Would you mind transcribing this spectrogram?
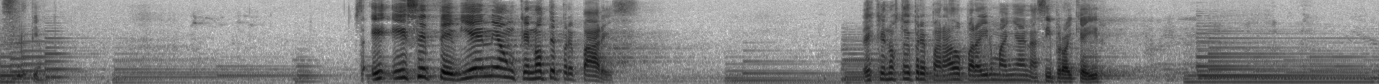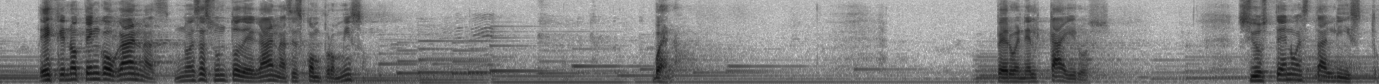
Es el tiempo. E-, ese te viene aunque no te prepares. Es que no estoy preparado para ir mañana. Sí, pero hay que ir. Es que no tengo ganas. No es asunto de ganas, es compromiso. Bueno. Pero en el Kairos, si usted no está listo,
